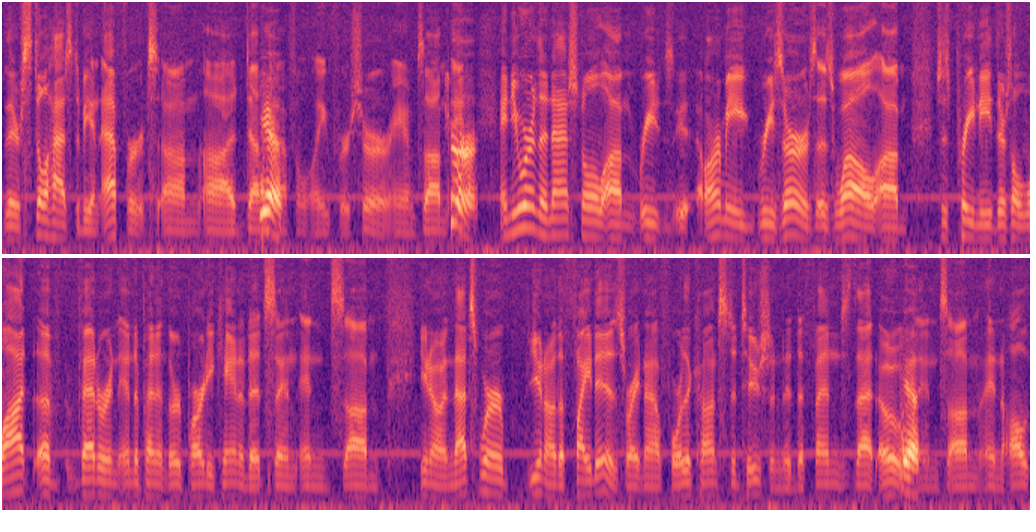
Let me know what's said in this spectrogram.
there still has to be an effort. Um, uh, def- Yes. definitely for sure. And um, Sure. And, and you were in the National um, Re- Army Reserves as well, um, which is pretty neat. There's a lot of veteran, independent, third-party candidates, and and um, you know, and that's where you know the fight is right now for the Constitution to defend that oath, Yes. and um, and all.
